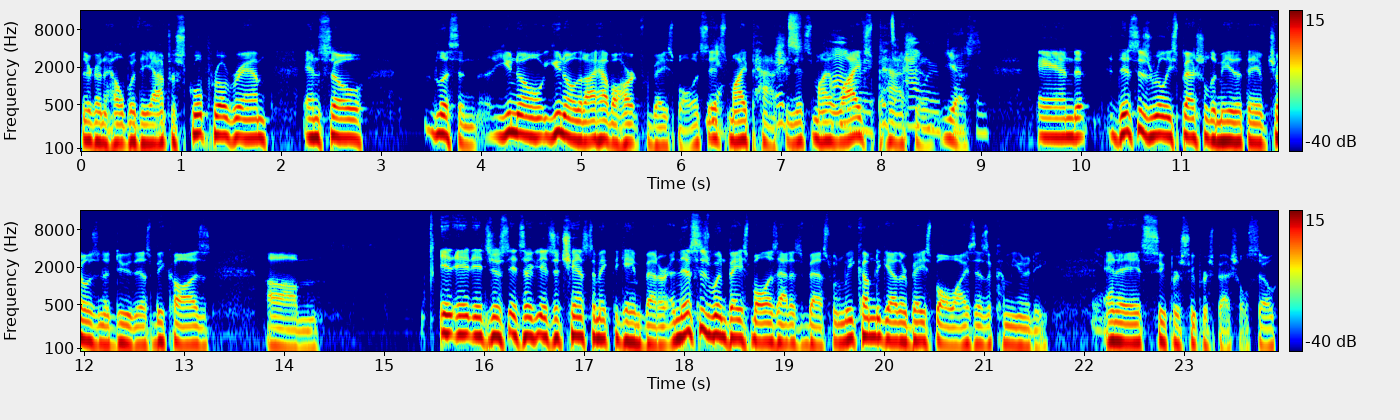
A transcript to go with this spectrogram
They're going to help with the after-school program, and so listen, you know, you know that I have a heart for baseball. It's it's my passion. It's, It's my our- life's passion. Yes. And this is really special to me that they have chosen to do this because um it, it it's just it's a it's a chance to make the game better. And this is when baseball is at its best, when we come together baseball wise as a community. And it's super, super special. So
